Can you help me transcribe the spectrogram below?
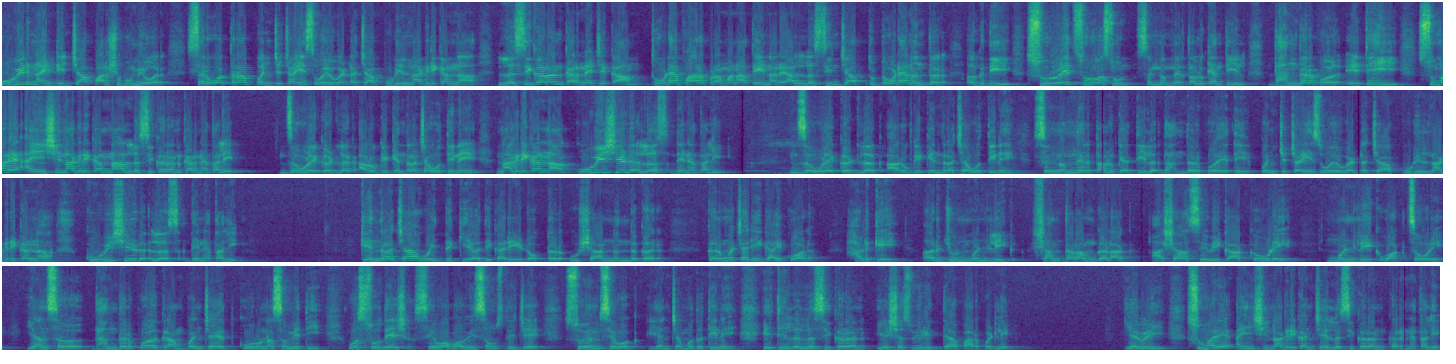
Covid नाईन्टीनच्या पार्श्वभूमीवर सर्वत्र पंचेचाळीस वयोगटाच्या पुढील नागरिकांना लसीकरण करण्याचे काम थोड्याफार प्रमाणात येणाऱ्या लसींच्या तुटवड्यानंतर अगदी सुरळीत सुरू असून संगमनेर तालुक्यातील धांदरफळ येथेही सुमारे ऐंशी नागरिकांना लसीकरण करण्यात आले. जवळे कडलक आरोग्य केंद्राच्या वतीने नागरिकांना कोविशिल्ड लस देण्यात आली. जवळे कडलक आरोग्य केंद्राच्या वतीने संगमनेर तालुक्यातील धांदरफळ येथे पंचेचाळीस वयोगटाच्या पुढील नागरिकांना कोविशिल्ड लस देण्यात आली. केंद्राच्या वैद्यकीय अधिकारी डॉक्टर उषा नंदकर कर्मचारी गायकवाड हाडके अर्जुन मंडलिक शांताराम गडाक आशा सेविका कवडे मंडलिक वाकचौरे यांसह धांदरफळ ग्रामपंचायत कोरोना समिती व स्वदेश सेवाभावी संस्थेचे स्वयंसेवक यांच्या मदतीने येथील लसीकरण यशस्वीरित्या पार पडले. यावेळी सुमारे ऐंशी नागरिकांचे लसीकरण करण्यात आले.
